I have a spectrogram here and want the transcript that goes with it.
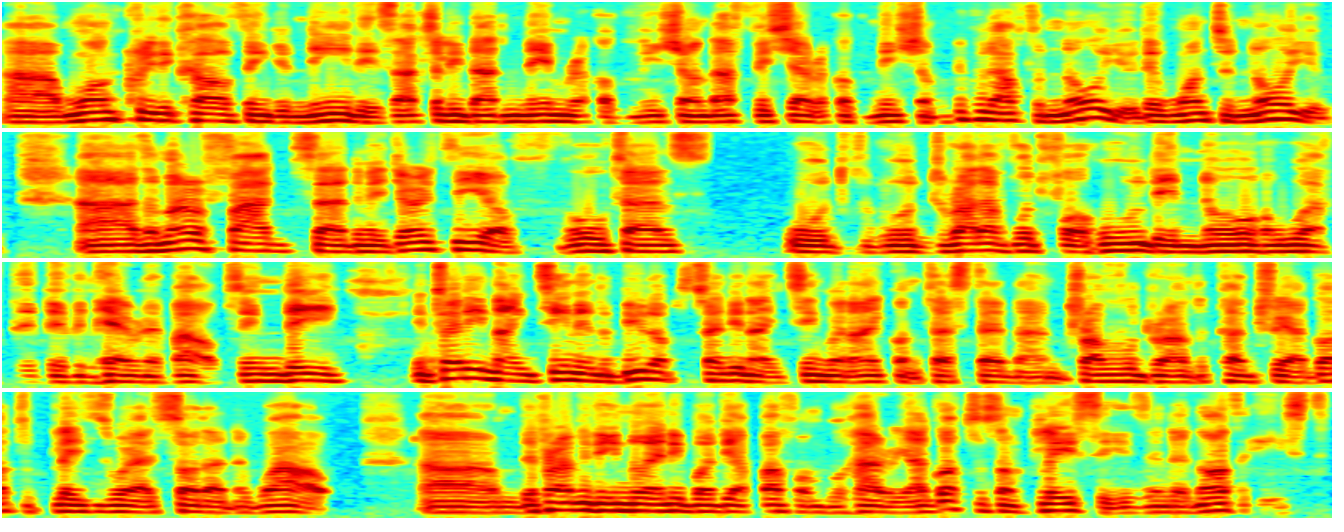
uh, one critical thing you need is actually that name recognition, that facial recognition. People have to know you; they want to know you. Uh, as a matter of fact, uh, the majority of voters would would rather vote for who they know who have they've been hearing about. In the in 2019, in the build up to 2019, when I contested and traveled around the country, I got to places where I saw that wow, um, they probably didn't know anybody apart from Buhari. I got to some places in the northeast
